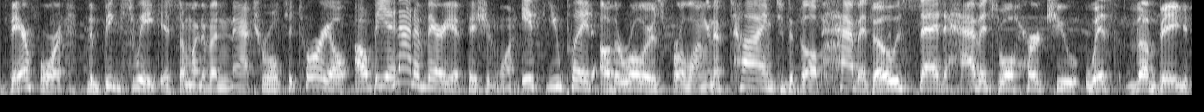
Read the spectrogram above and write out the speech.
Therefore, the Big Swig is somewhat of a natural tutorial, albeit not a very efficient one. If you played other rollers for a long enough time to develop habits, those said habits will hurt you with the Big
